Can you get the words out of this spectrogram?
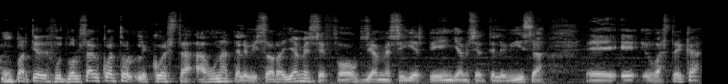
un partido de fútbol, ¿sabe cuánto le cuesta a una televisora? Llámese Fox, llámese ESPN, llámese Televisa eh, eh, o Azteca.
